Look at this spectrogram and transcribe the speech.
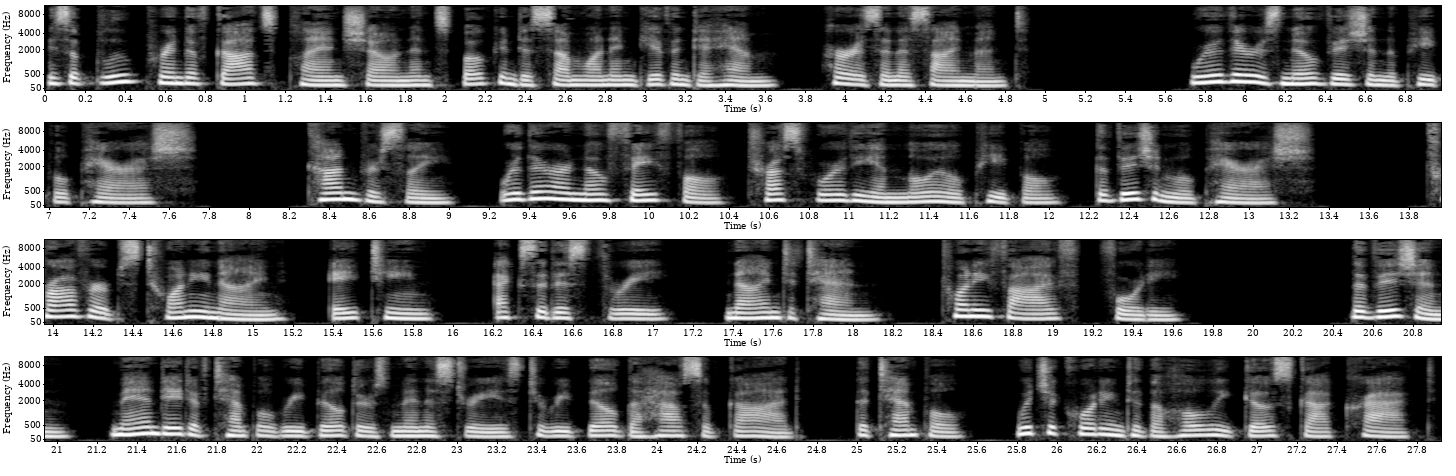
is a blueprint of God's plan shown and spoken to someone and given to him, her as an assignment. Where there is no vision, the people perish. Conversely, where there are no faithful, trustworthy, and loyal people, the vision will perish. Proverbs 29, 18, Exodus 3, 9 to 10, 25, 40. The vision, mandate of Temple Rebuilders Ministry is to rebuild the house of God, the temple, which according to the Holy Ghost got cracked,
